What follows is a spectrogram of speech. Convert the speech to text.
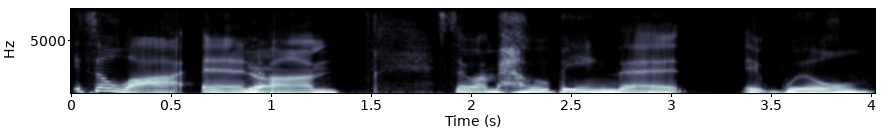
It's a lot. And Yeah. um, so I'm hoping that it will,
